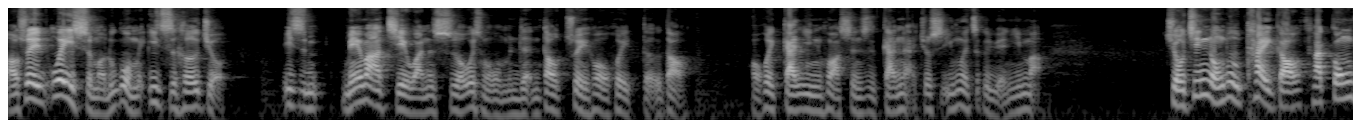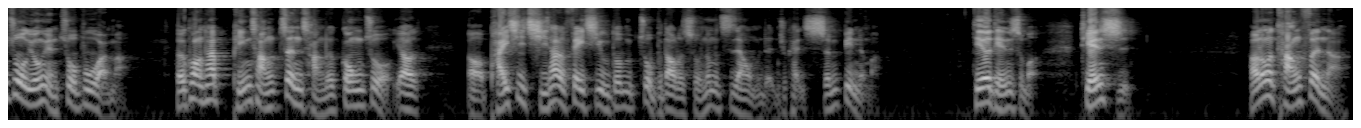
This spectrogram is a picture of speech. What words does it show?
好，所以为什么如果我们一直喝酒，一直没办法解完的时候，为什么我们人到最后会得到哦会肝硬化甚至肝癌，就是因为这个原因嘛。酒精浓度太高，他工作永远做不完嘛。何况他平常正常的工作要哦排气其他的废弃物都做不到的时候，那么自然我们人就开始生病了嘛。第二点是什么？甜食。好，那么糖分啊，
